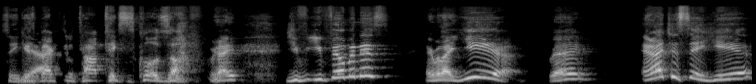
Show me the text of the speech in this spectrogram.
So he gets Yeah. back to the top, takes his clothes off, right? You you filming this? And we're like, yeah, right? And I just say, yeah,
